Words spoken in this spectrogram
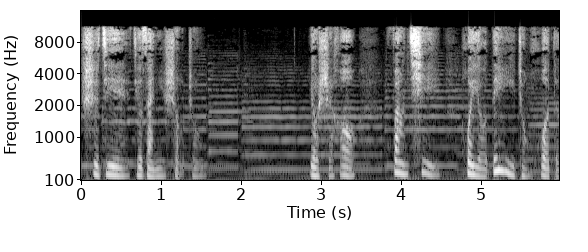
世界就在你手中。”有时候，放弃会有另一种获得。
